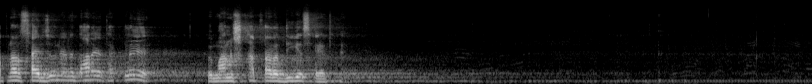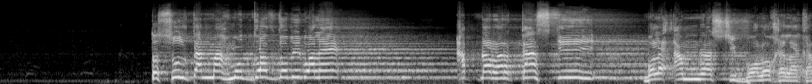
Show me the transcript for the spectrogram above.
আপনার চারজন এনে দাঁড়িয়ে থাকলে, ওই মানুষ আপনার দিকে চাইয়ে থাকে। তো সুলতান মাহমুদ গজনবী বলে, আপনার আর কাজ কি? বলে, আমরা আসছি বলক এলাকা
